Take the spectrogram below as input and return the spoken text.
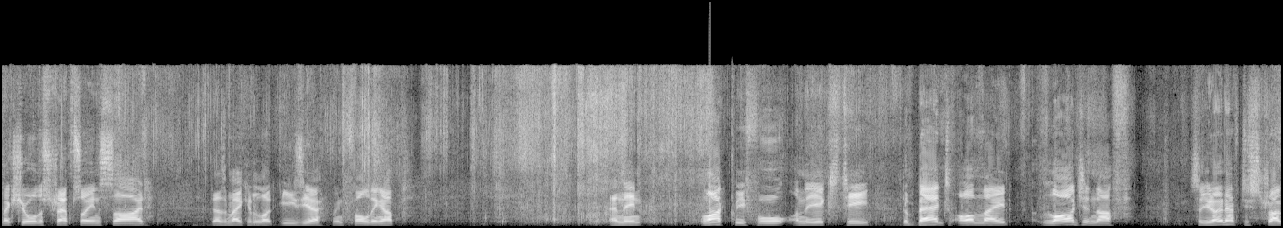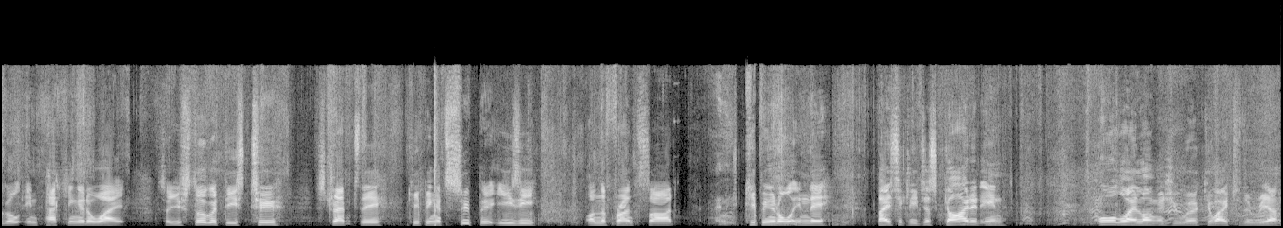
make sure all the straps are inside. It Does make it a lot easier when folding up. And then like before on the XT, the bags are made large enough so you don't have to struggle in packing it away. So you've still got these two straps there, keeping it super easy on the front side and keeping it all in there. Basically just guide it in all the way along as you work your way to the rear.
